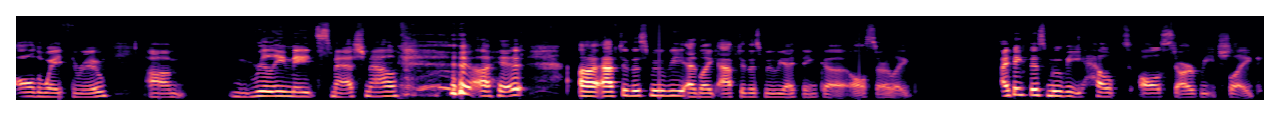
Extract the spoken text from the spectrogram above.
all the way through. Um, really made Smash Mouth a hit uh, after this movie, and like after this movie, I think uh, All Star like I think this movie helped All Star reach like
